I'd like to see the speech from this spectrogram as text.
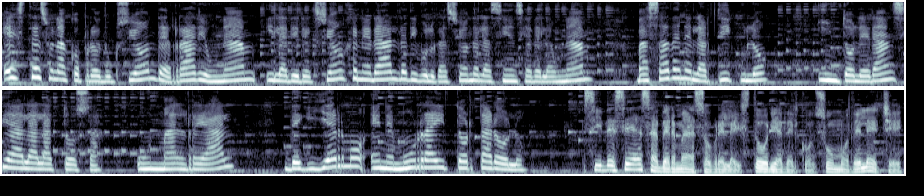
Esta es una coproducción de Radio UNAM y la Dirección General de Divulgación de la Ciencia de la UNAM, basada en el artículo Intolerancia a la lactosa, un mal real, de Guillermo N. Murray Tortarolo. Si deseas saber más sobre la historia del consumo de leche,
